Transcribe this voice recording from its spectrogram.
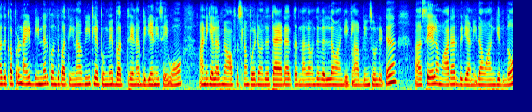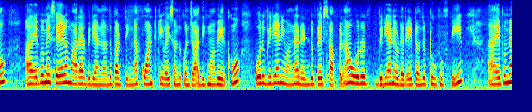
அதுக்கப்புறம் நைட் டின்னருக்கு வந்து பார்த்திங்கன்னா வீட்டில் எப்போவுமே பர்த்டேனா பிரியாணி செய்வோம். அன்றைக்கி எல்லாருமே ஆஃபீஸ்லாம் போயிட்டு வந்து டயர்டாக இருக்கிறதுனால வந்து வெளில வாங்கிக்கலாம் அப்படின்னு சொல்லிட்டு சேலம் ஆர்ஆர் பிரியாணி தான் வாங்கியிருந்தோம். எப்போவுமே சேலம் ஆர்ஆர் பிரியாணியில் வந்து பார்த்திங்கன்னா குவான்டிட்டி வைஸ் வந்து கொஞ்சம் அதிகமாகவே இருக்கும். ஒரு பிரியாணி வாங்கினா ரெண்டு பேர் சாப்பிட்லாம். ஒரு பிரியாணியோட ரேட் வந்து டூ ஃபிஃப்டி எப்போவுமே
